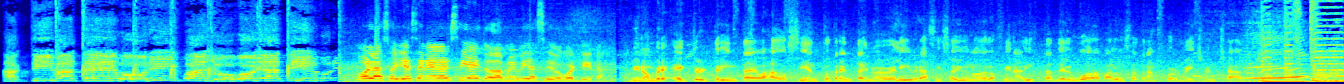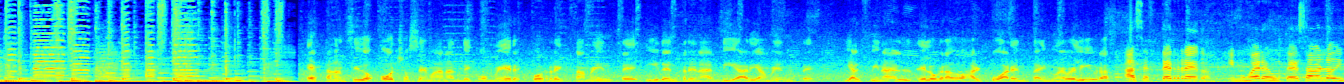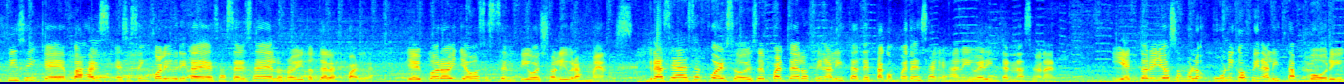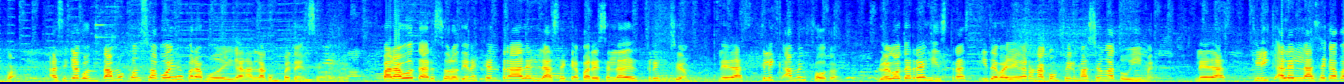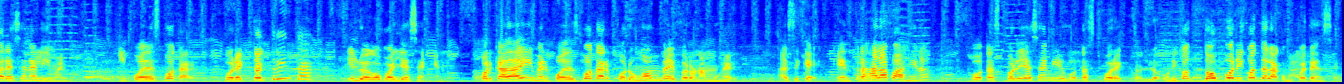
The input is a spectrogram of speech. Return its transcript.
Actívate, boricua, yo voy a ti. Hola, soy Yesenia García y toda mi vida ha sido gordita. Mi nombre es Héctor Trinta, he bajado 139 libras y soy uno de los finalistas del Wodapalooza Transformation Challenge. Estas han sido ocho semanas de comer correctamente y de entrenar diariamente y al final he logrado bajar 49 libras. Acepté el reto. Y mujeres, ustedes saben lo difícil que es bajar esas 5 libritas y deshacerse de los rollitos de la espalda. Y hoy por hoy llevo 68 libras menos. Gracias a ese esfuerzo, hoy soy parte de los finalistas de esta competencia que es a nivel internacional. Y Héctor y yo somos los únicos finalistas boricua. Así que contamos con su apoyo para poder ganar la competencia. Para votar solo tienes que entrar al enlace que aparece en la descripción, le das clic a mi foto, luego te registras y te va a llegar una confirmación a tu email. Le das clic al enlace que aparece en el email y puedes votar por Héctor 30 y luego por Yesenia. Por cada email puedes votar por un hombre y por una mujer. Así que entras a la página, votas por Yesenia y votas por Héctor, los únicos dos boricos de la competencia.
